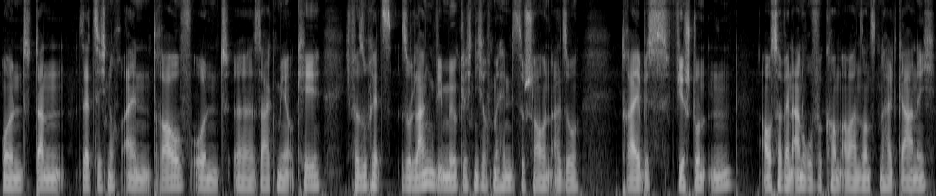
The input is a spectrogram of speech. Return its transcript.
Und dann setze ich noch einen drauf und äh, sage mir, okay, ich versuche jetzt so lang wie möglich nicht auf mein Handy zu schauen, also drei bis vier Stunden, außer wenn Anrufe kommen, aber ansonsten halt gar nicht.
